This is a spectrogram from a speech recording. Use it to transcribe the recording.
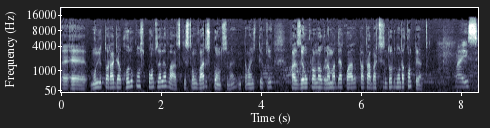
é, monitorado de acordo com os pontos elevados, que são vários pontos, né? Então a gente tem que fazer um cronograma adequado para estar abastecendo todo mundo a contento. Mas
